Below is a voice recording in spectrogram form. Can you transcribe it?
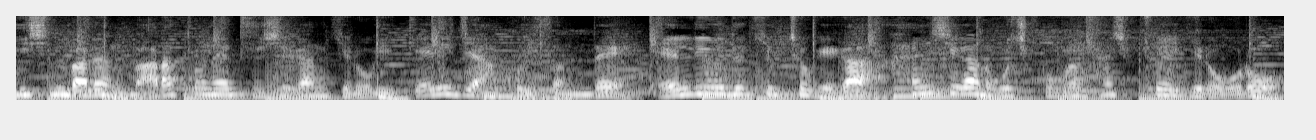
이 신발은 마라톤의 2시간 기록이 깨지지 않고 있었는데 엘리우드 킵초게가 1시간 59분 40초의 기록으로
